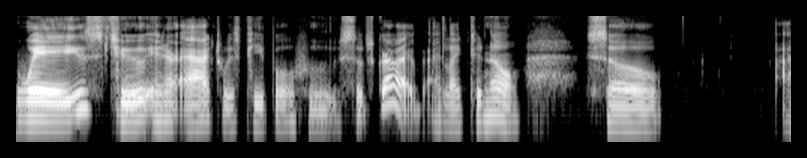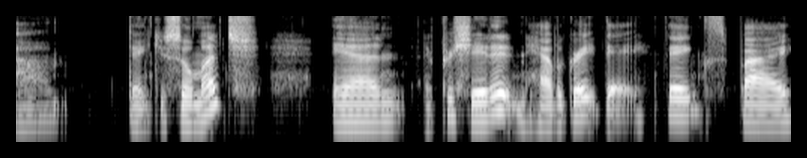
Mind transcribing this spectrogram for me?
ways to interact with people who subscribe. I'd like to know. So, um, thank you so much, and I appreciate it, and have a great day. Thanks. Bye.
